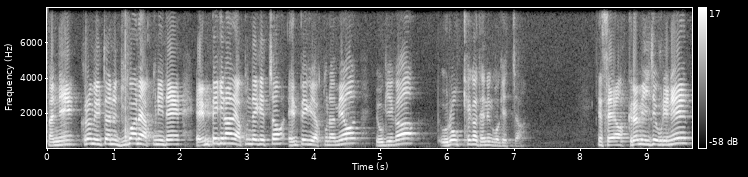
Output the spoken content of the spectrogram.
맞니? 그럼 일단은 누가 하나 약분이 돼? n 빼기 하나 약분 되겠죠? n 빼기 약분하면 여기가 이렇게가 되는 거겠죠. 됐어요? 그러면 이제 우리는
